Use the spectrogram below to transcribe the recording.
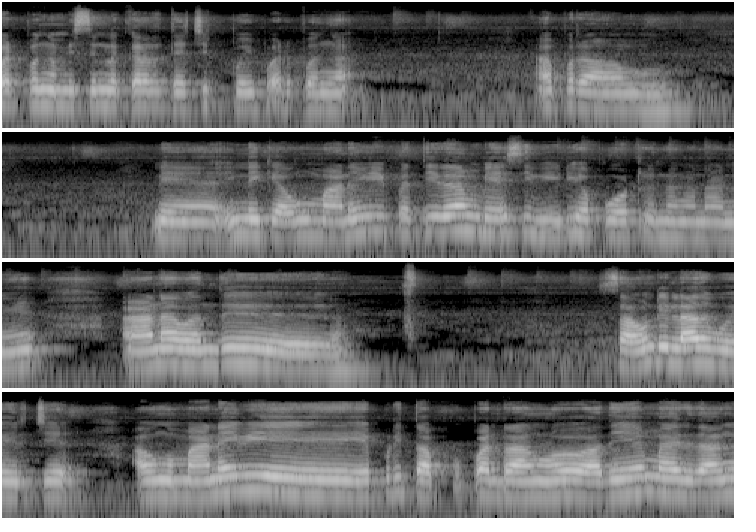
படுப்பேங்க. மிஷினில் இருக்கிறத தைச்சிட்டு போய் படுப்பேங்க. அப்புறம் நே இன்னைக்கு அவங்க மனைவி பற்றி தான் பேசி வீடியோ போட்டிருந்தேங்க நான். ஆனால் வந்து சவுண்ட் இல்லாத போயிடுச்சு அவங்க மனைவி எப்படி தப்பு பண்ணுறாங்களோ அதே மாதிரி தாங்க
